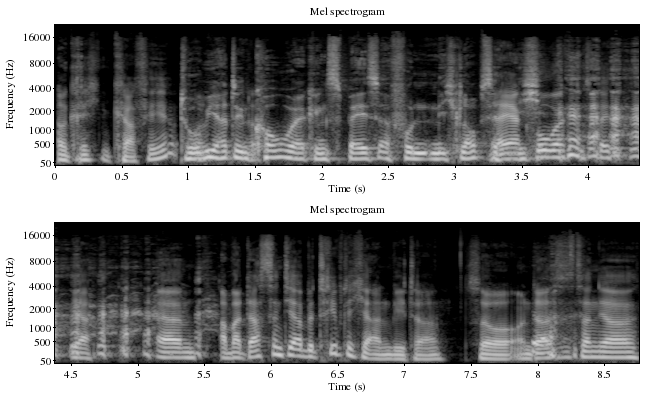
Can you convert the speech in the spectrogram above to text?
und kriegt einen Kaffee. Tobi hat den Coworking Space erfunden. Ich glaub's ja, Ja, ja, nicht. Coworking Space. ja. Ähm, aber das sind ja betriebliche Anbieter. So, und das ist dann ja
